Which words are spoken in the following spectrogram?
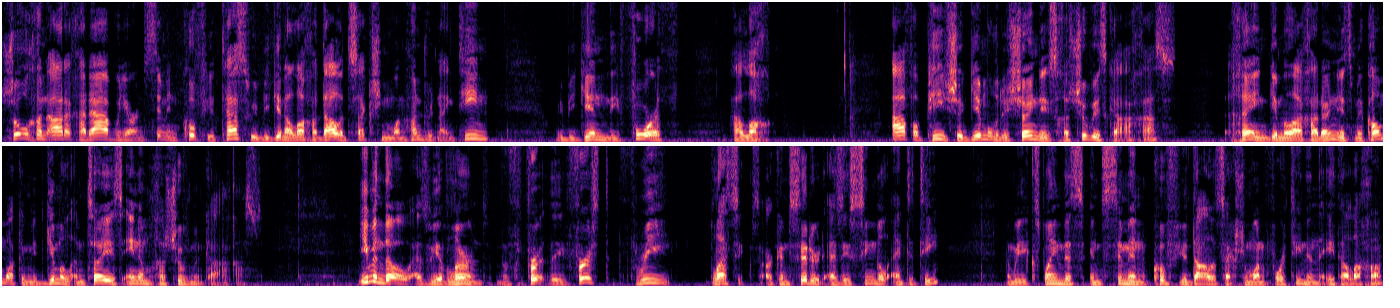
Shulchan Aruch Harav, we are in Simin Kuf Yutes. We begin Halacha Dalet, section 119. We begin the fourth Halacha. Pi rishonis chashuvis ka'achas, gimel acharonis mikol yid gimel emtoyes enam chashuvim ka'achas. Even though, as we have learned, the, fir- the first three blessings are considered as a single entity, and we explain this in Simin Kuf Yudalet, section 114 in the eighth Halacha,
